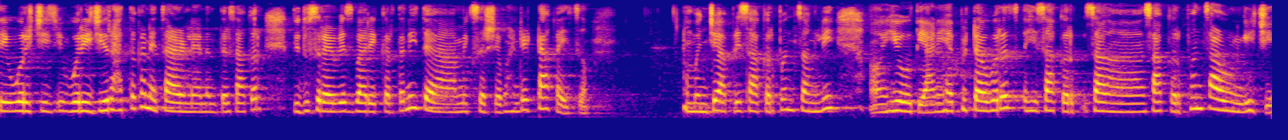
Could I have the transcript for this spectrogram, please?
ते वरची जी वरी जी राहतं का नाही चाळल्यानंतर साखर ती दुसऱ्या वेळेस बारीक करताना त्या मिक्सरच्या भांड्यात टाकायचं. म्हणजे आपली साखर पण चांगली ही होती. आणि ह्या पिठावरच ही साखर सा साखर पण चाळून घ्यायची.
